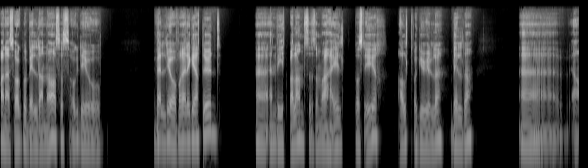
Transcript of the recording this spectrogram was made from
Og når jeg så på bildene nå, så så de jo veldig overredigert ut. Eh, en hvit balanse som var helt på styr, altfor gule bilder. Eh, ja,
